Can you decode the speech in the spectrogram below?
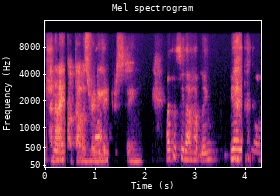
Sure. And I thought that was really yeah. interesting. I could see that happening. Yeah. yeah.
